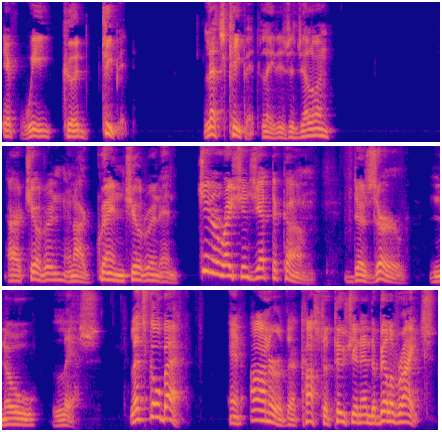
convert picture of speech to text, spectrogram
if we could keep it. Let's keep it, ladies and gentlemen. Our children and our grandchildren and generations yet to come deserve no less. Let's go back and honor the Constitution and the Bill of Rights.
